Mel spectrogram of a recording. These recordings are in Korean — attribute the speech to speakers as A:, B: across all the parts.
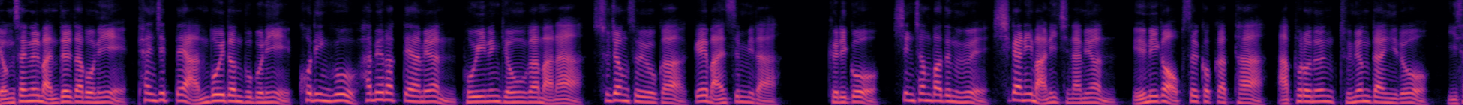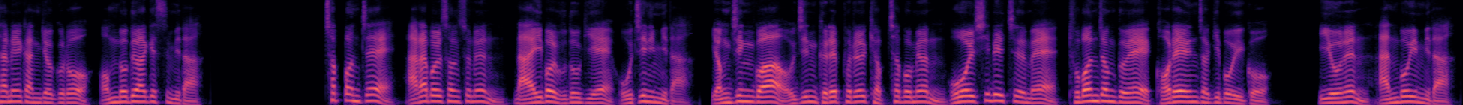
A: 영상을 만들다 보니 편집 때 안 보이던 부분이 코딩 후 화면 확대하면 보이는 경우가 많아 수정 소요가 꽤 많습니다. 그리고 신청받은 후에 시간이 많이 지나면 의미가 없을 것 같아 앞으로는 두명 단위로 2, 3일 간격으로 업로드하겠습니다. 첫 번째 알아볼 선수는 나이벌 우도기의 오진입니다. 영진과 오진 그래프를 겹쳐보면 5월 10일쯤에 두 번 정도의 거래 흔적이 보이고 이호는 안 보입니다.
